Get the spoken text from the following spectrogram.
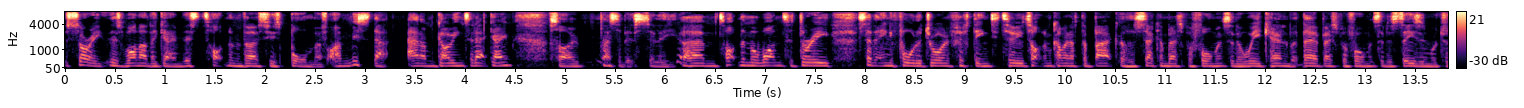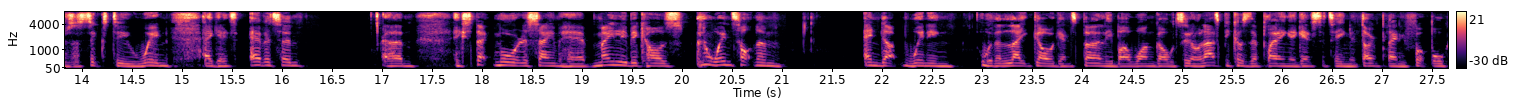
sorry, there's one other game. There's Tottenham versus Bournemouth. I missed that, and I'm going to that game, so that's a bit silly. Um, Tottenham are one to three, 17 4 to draw and 15 to two. Tottenham coming off the back of the second best performance of the weekend, but their best performance of the season, which was a 6 2 win against Everton. Um, expect more of the same here, mainly because when Tottenham end up winning with a late goal against Burnley by one goal to nil. That's because they're playing against a team that don't play any football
